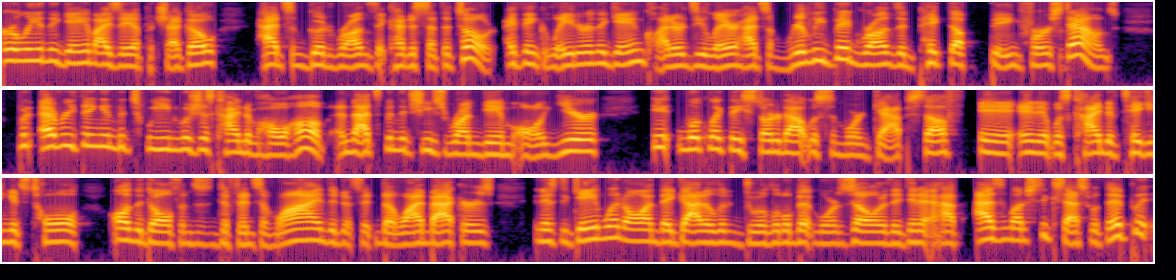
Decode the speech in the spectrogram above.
early in the game, Isaiah Pacheco had some good runs that kind of set the tone. I think later in the game, Clyde Edwards-Helaire had some really big runs and picked up big first downs. But everything in between was just kind of ho hum. And that's been the Chiefs' run game all year. It looked like they started out with some more gap stuff, and, and it was kind of taking its toll on the Dolphins' defensive line, the, def- the linebackers. And as the game went on, they got into a little bit more zone. They didn't have as much success with it, but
